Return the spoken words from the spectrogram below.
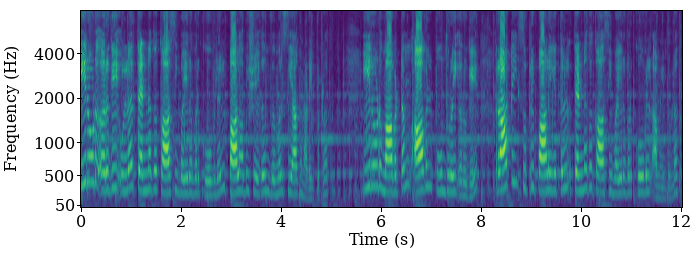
ஈரோடு அருகே உள்ள தென்னக காசி பைரவர் கோவிலில் பாலாபிஷேகம் விமரிசையாக நடைபெற்றது. ஈரோடு மாவட்டம் ஆவல் பூந்துறை அருகே ராட்டை சுற்றி பாளையத்தில் தென்னக காசி பைரவர் கோவில் அமைந்துள்ளது.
